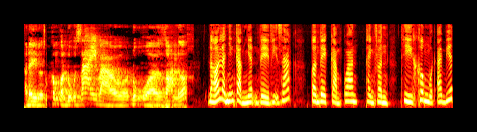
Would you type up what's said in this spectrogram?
ở đây nó không còn độ dai và độ ờ, giòn nữa. Đó là những cảm nhận về vị giác, còn về cảm quan, thành phần thì không một ai biết,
